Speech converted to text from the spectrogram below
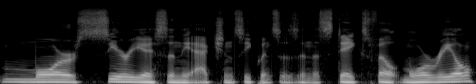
more serious in the action sequences and the stakes felt more real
